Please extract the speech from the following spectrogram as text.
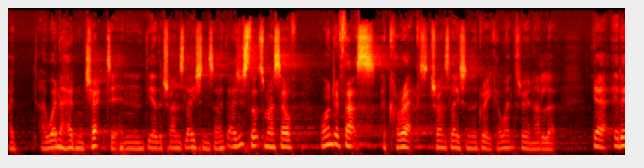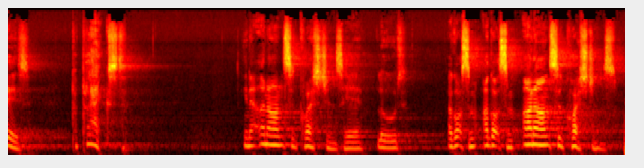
I I went ahead and checked it in the other translations. I, I just thought to myself, I wonder if that's a correct translation of the Greek. I went through and had a look. Yeah, it is. Perplexed. You know, unanswered questions here, Lord. I got some, I got some unanswered questions.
